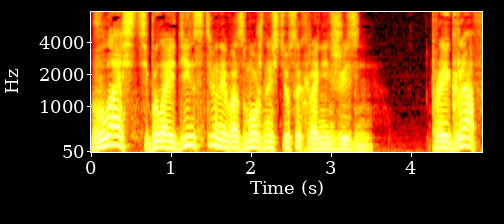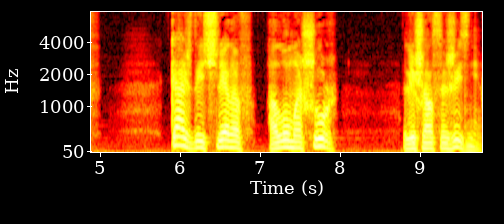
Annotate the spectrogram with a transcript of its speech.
Власть была единственной возможностью сохранить жизнь. Проиграв, каждый из членов Алу-Машур лишался жизни.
